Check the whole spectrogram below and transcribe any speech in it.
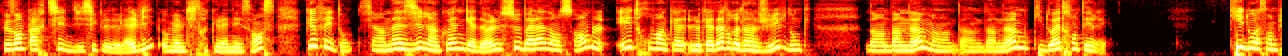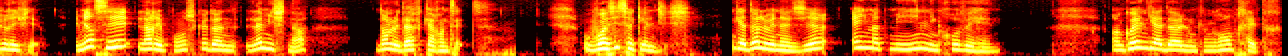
faisant partie du cycle de la vie, au même titre que la naissance, que fait-on si un nazir et un Kohen Gadol se baladent ensemble et trouvent le cadavre d'un juif, donc d'un homme, d'un homme qui doit être enterré Qui doit s'en purifier? Eh bien, c'est la réponse que donne la Mishnah dans le DAF 47. Voici ce qu'elle dit. Gadol le nazir, Un Kohen Gadol, donc un grand prêtre,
